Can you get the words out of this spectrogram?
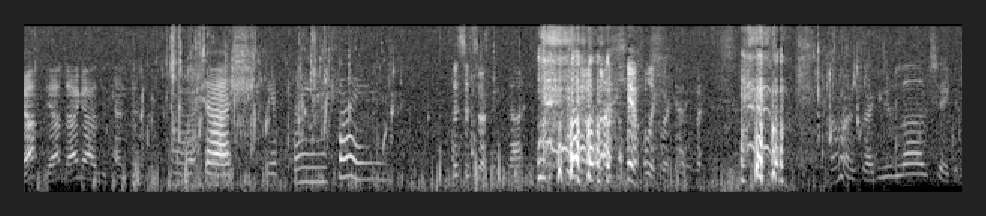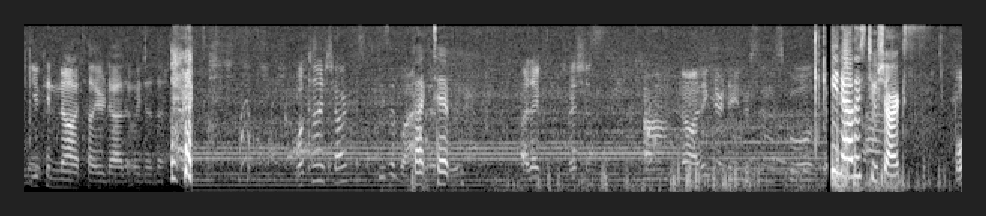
Yeah, yeah, that got his attention. Oh, Josh, you're playing with fire. This is surfing, not. I can't believe we're doing this. Come on, Sark, you love shaking them. You cannot tell your dad that we did that. What kind of sharks? These are black. Black tip. Are they vicious? Um, no, I think they're dangerous in the school. Okay, now there's two sharks. Oh,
